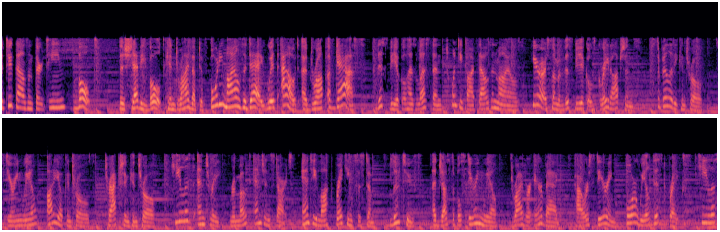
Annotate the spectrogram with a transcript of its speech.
The 2013 Volt. The Chevy Volt can drive up to 40 miles a day without a drop of gas. This vehicle has less than 25,000 miles. Here are some of this vehicle's great options. Stability control, steering wheel, audio controls, traction control, keyless entry, remote engine start, anti-lock braking system, Bluetooth, adjustable steering wheel, driver airbag, power steering, four-wheel disc brakes, keyless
